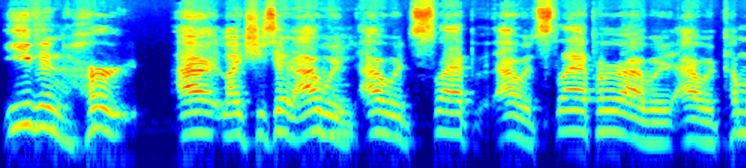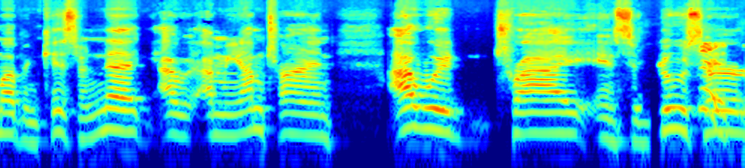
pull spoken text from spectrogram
Even hurt, I like she said, I would I would slap, I would slap her, I would I would come up and kiss her neck. I would, I mean, I'm trying, I would try and seduce her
